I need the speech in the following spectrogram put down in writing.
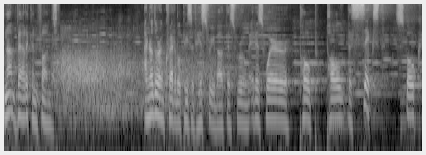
not Vatican funds. Another incredible piece of history about this room, it is where Pope Paul VI spoke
